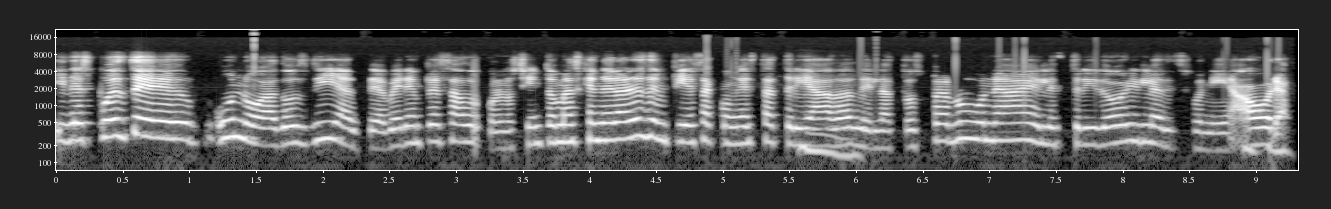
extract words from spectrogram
y después de uno a dos días de haber empezado con los síntomas generales, empieza con esta triada mm. de la tos perruna, el estridor y la disfonía. Ahora,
